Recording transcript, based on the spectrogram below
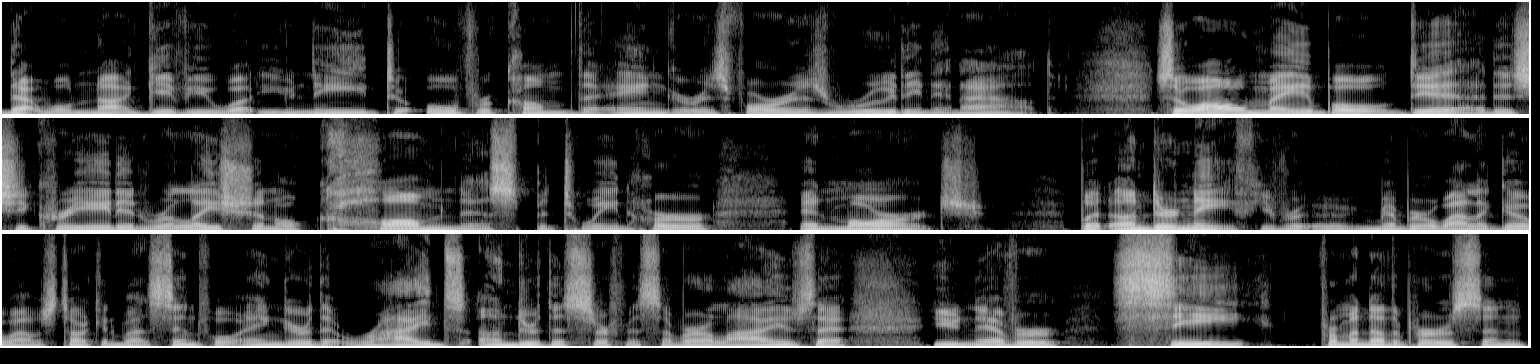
that will not give you what you need to overcome the anger as far as rooting it out. So all Mabel did is she created relational calmness between her and Marge. But underneath, you remember a while ago I was talking about sinful anger that rides under the surface of our lives that you never see from another person.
